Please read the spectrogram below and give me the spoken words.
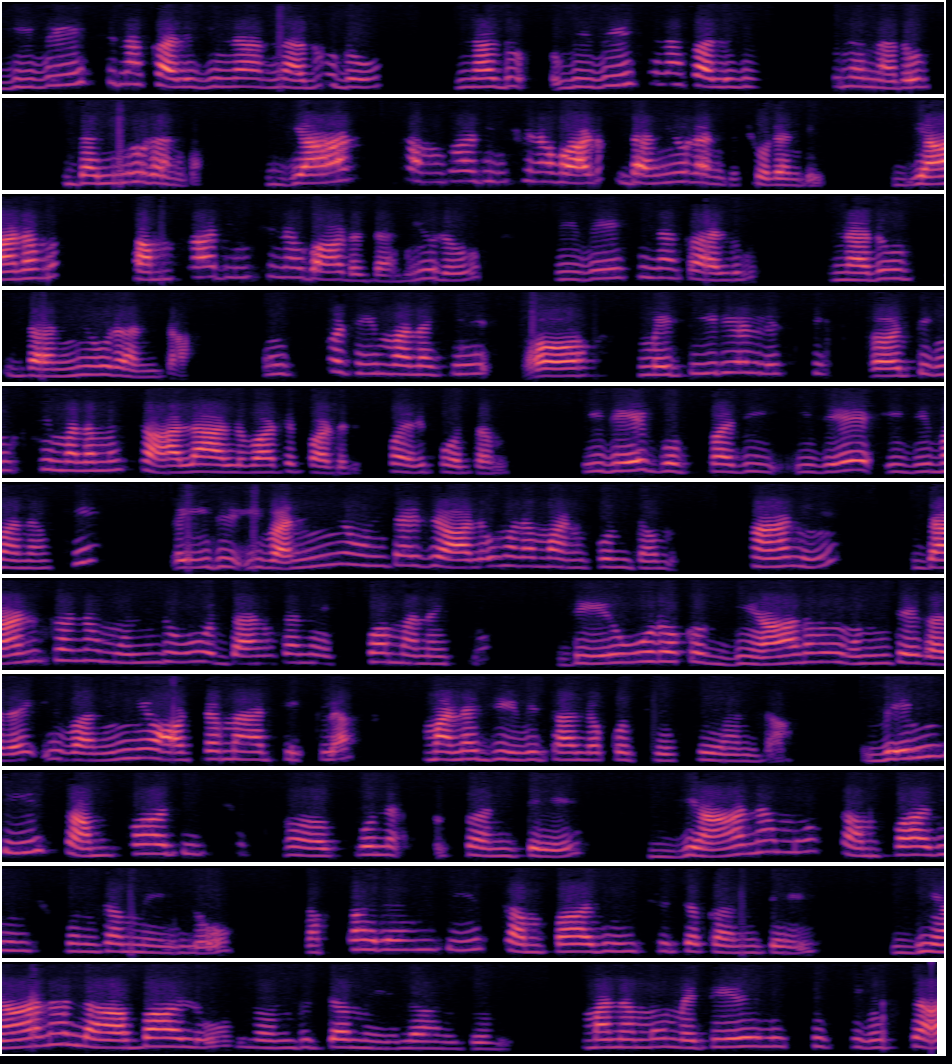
వివేచన కలిగిన నరుడు నడు వివేచన కలిగిన నరుడు ధన్యుడంట. జ్ఞానం సంపాదించిన వాడు ధన్యుడంట చూడండి. జ్ఞానము సంపాదించిన వాడు ధన్యుడు వివేచన కలిగి నరు ధన్యుడంట. ఇంకొకటి మనకి మెటీరియలిస్టిక్ థింగ్స్కి మనం చాలా అలవాటు పడి పడిపోతాం. ఇదే గొప్పది ఇదే ఇది మనకి ఇది ఇవన్నీ ఉంటే చాలు మనం అనుకుంటాం. కానీ దానికన్నా ముందు దానికన్నా ఎక్కువ మనకి దేవుడు ఒక జ్ఞానం ఉంటే కదా ఇవన్నీ ఆటోమేటిక్ లా మన జీవితాల్లోకి వచ్చేస్తాయంట. వెండి సంపాదించుకున్న కంటే జ్ఞానము సంపాదించుకుంట మేలు అపరంజి సంపాదించుట కంటే జ్ఞాన లాభాలు నొందుట మేలు అంటుంది. మనము మెటీరియలిస్టిక్ థింగ్స్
